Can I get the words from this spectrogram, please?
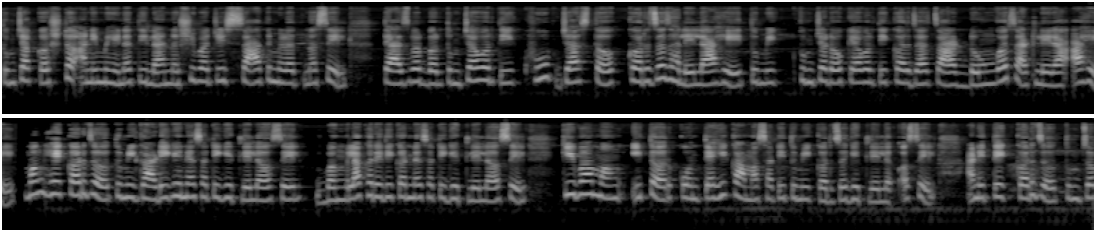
तुमच्या कष्ट आणि मेहनतीला नशिबाची साथ मिळत नसेल त्याचबरोबर तुमच्यावरती खूप जास्त कर्ज झालेलं आहे तुम्ही तुमच्या डोक्यावरती कर्जाचा डोंगर साठलेला आहे. मग हे कर्ज तुम्ही गाडी घेण्यासाठी घेतलेलं असेल बंगला खरेदी करण्यासाठी घेतलेलं असेल किंवा मग इतर कोणत्याही कामासाठी तुम्ही कर्ज घेतलेलं असेल आणि ते कर्ज तुमचं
